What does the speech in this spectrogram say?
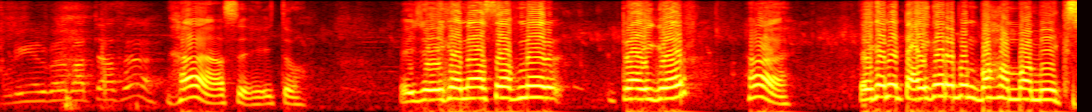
বোর্ডিং এর ঘরে বাচ্চা আছে? হ্যাঁ আছে এই তো। এই যে এখানে আছে আপনার টাইগার হ্যাঁ। এখানে টাইগার এবং বাহাম্মা মিক্স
